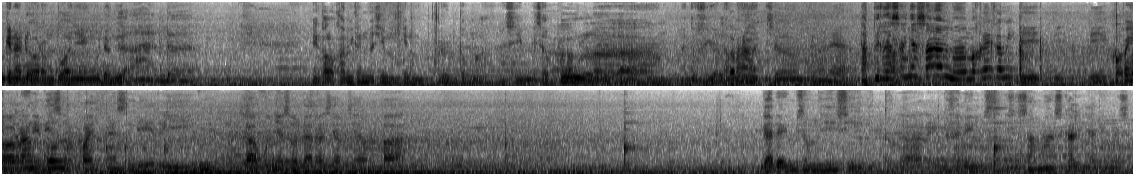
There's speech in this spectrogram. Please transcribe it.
mungkin ada orang tuanya yang udah nggak ada. Yang kalau kami kan masih mungkin beruntung lah. Masih bisa pulang atau segala Tapi- macem gimana ya? Tapi rasanya sama. Makanya kami di di, di kota ini survive nya sendiri. Iya. nggak punya saudara siapa siapa nggak ada yang bisa mengisi gitu. Nggak ada yang bisa ada yang bisa sama sekali nggak ada yang bisa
